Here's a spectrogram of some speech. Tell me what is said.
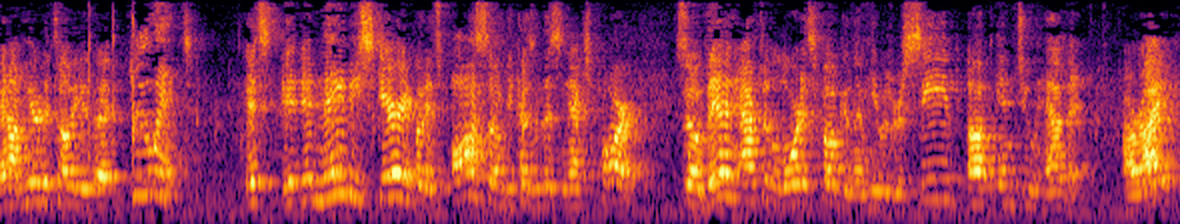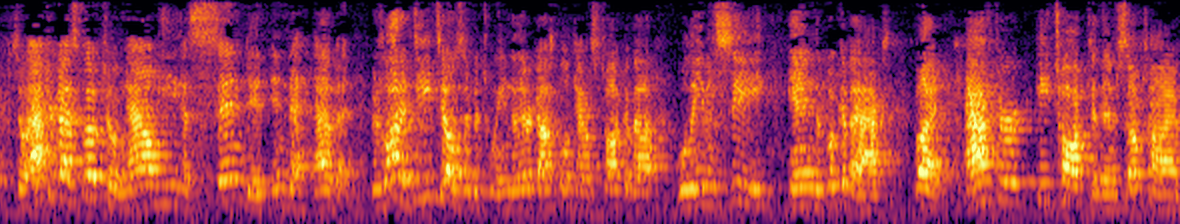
and I'm here to tell you that do it. It's, it, it may be scary, but it's awesome because of this next part. So then, after the Lord had spoken to them, he was received up into heaven. All right? So after God spoke to him, now he ascended into heaven. There's a lot of details in between that their gospel accounts talk about. We'll even see in the book of Acts. But after he talked to them sometime,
